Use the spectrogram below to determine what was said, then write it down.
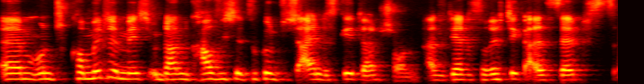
ähm, und committe mich und dann kaufe ich dir zukünftig ein, das geht dann schon. Also die hat es so richtig als Selbst...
